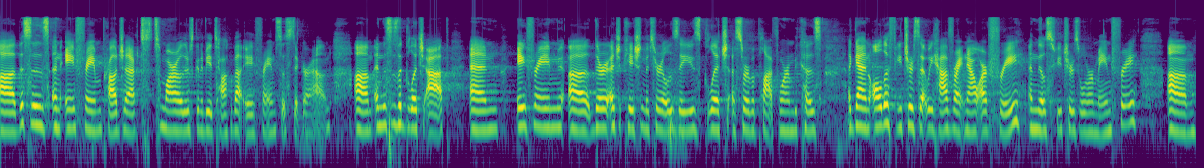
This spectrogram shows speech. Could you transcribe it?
Uh, this is an A-frame project. Tomorrow there's going to be a talk about A-frame, so stick around. Um, and this is a Glitch app. And A-frame, uh, their education material is they use Glitch as sort of a platform because Again, all the features that we have right now are free, and those features will remain free. Um,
